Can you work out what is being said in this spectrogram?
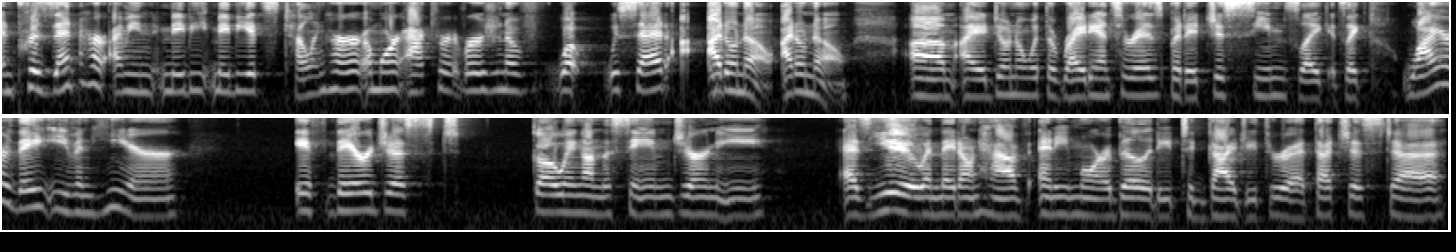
and present her i mean maybe maybe it's telling her a more accurate version of what was said i don't know i don't know um, i don't know what the right answer is but it just seems like it's like why are they even here if they're just going on the same journey as you and they don't have any more ability to guide you through it that just uh,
